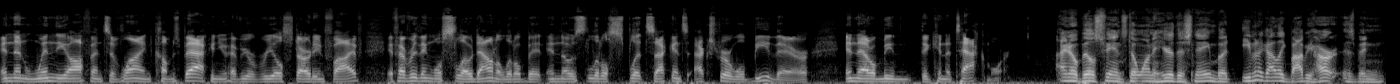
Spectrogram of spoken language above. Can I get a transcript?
And then when the offensive line comes back and you have your real starting five, if everything will slow down a little bit and those little split seconds extra will be there, and that'll mean they can attack more. I know Bills fans don't want to hear this name, but even a guy like Bobby Hart has been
